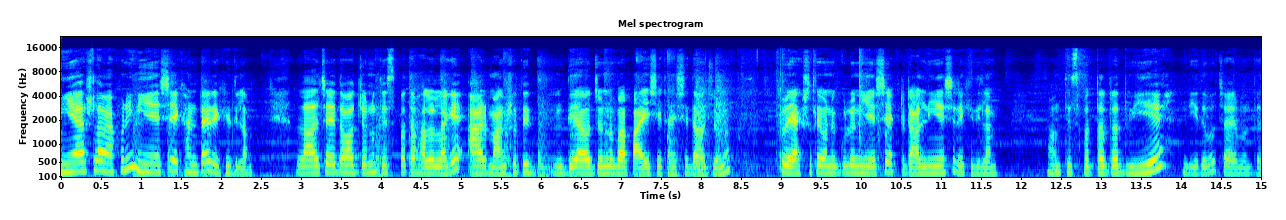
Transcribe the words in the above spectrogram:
নিয়ে আসলাম এখনই, নিয়ে এসে এখানটায় রেখে দিলাম। লাল চায়ে দেওয়ার জন্য তেজপাতা ভালো লাগে, আর মাংসতে দেওয়ার জন্য বা পায়েসে টায়েসে দেওয়ার জন্য। তো একসাথে অনেকগুলো নিয়ে এসে, একটা ডাল নিয়ে এসে রেখে দিলাম। এখন তেজপাতাটা ধুয়ে দিয়ে দেবো চায়ের মধ্যে।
